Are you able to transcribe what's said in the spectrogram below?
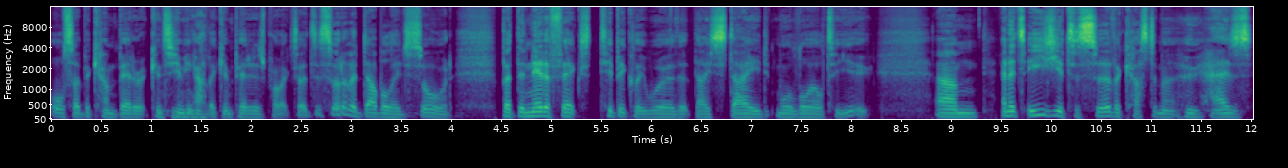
also become better at consuming other competitors' products. So it's a sort of a double edged sword. But the net effects typically were that they stayed more loyal to you. Um, and it's easier to serve a customer who has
